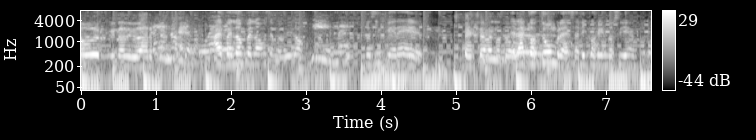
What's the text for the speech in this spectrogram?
Urbi, no ayudarte. Ey, no se puede. Ay, perdón, perdón, se me olvidó. Dime. Fue sin querer. Es la costumbre. Es la costumbre de salir corriendo siempre.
